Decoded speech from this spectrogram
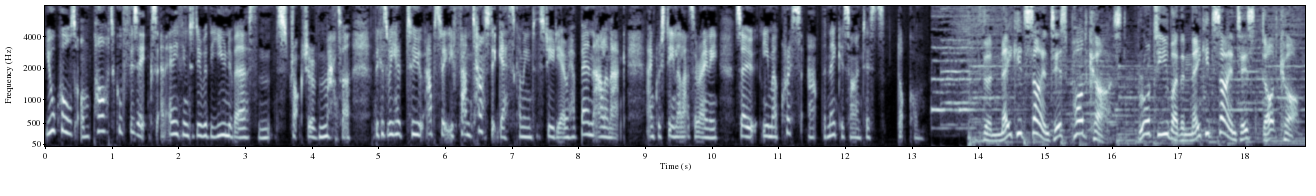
your calls on particle physics and anything to do with the universe and structure of matter, because we have two absolutely fantastic guests coming into the studio. We have Ben Allanach and Christina Lazzeroni. So email Chris at thenakedscientists.com. The Naked Scientist Podcast, brought to you by thenakedscientist.com.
